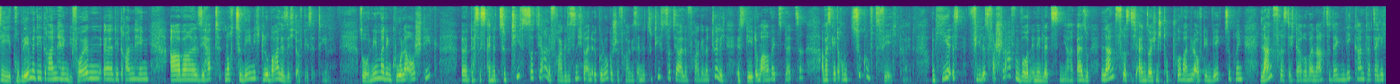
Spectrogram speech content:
die Probleme, die dranhängen, die Folgen, äh, die dranhängen, aber sie hat noch zu wenig globale Sicht auf diese Themen. So, nehmen wir den Kohleausstieg. Äh, das ist eine zutiefst soziale Frage. Das ist nicht nur eine ökologische Frage, es ist eine zutiefst soziale Frage. Natürlich, es geht um Arbeitsplätze, aber es geht auch um Zukunftsfähigkeit. Und hier ist vieles verschlafen worden in den letzten Jahren. Also langfristig einen solchen Strukturwandel auf den Weg zu bringen, langfristig darüber nachzudenken, wie kann tatsächlich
